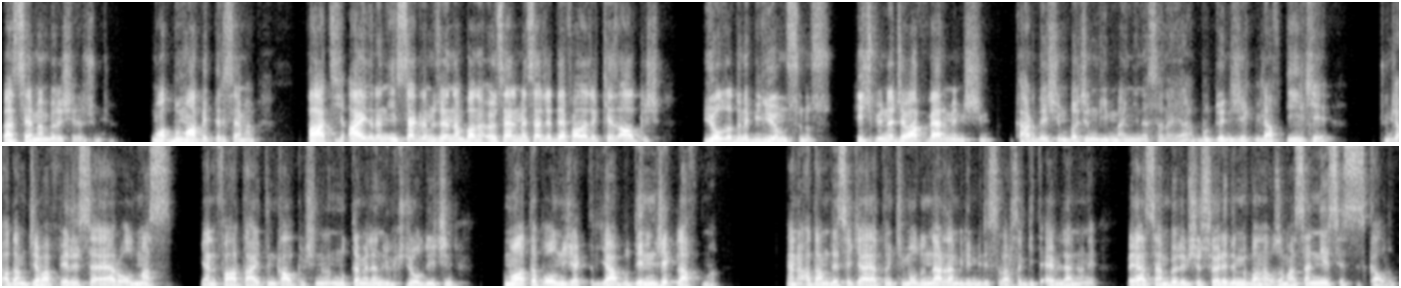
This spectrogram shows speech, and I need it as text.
Ben sevmem böyle şeyleri çünkü. Bu muhabbetleri sevmem. Fatih Aydın'ın Instagram üzerinden bana özel mesajla defalarca kez alkış yolladığını biliyor musunuz? Hiçbirine cevap vermemişim. Kardeşim bacım diyeyim ben yine sana ya. Bu dönecek bir laf değil ki. Çünkü adam cevap verirse eğer olmaz. Yani Fatih Aydın kalkıp şimdi muhtemelen ülkücü olduğu için muhatap olmayacaktır. Ya bu denilecek laf mı? Yani adam dese ki hayatının kim olduğunu nereden bileyim birisi varsa git evlen hani. Veya sen böyle bir şey söyledin mi bana o zaman sen niye sessiz kaldın?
